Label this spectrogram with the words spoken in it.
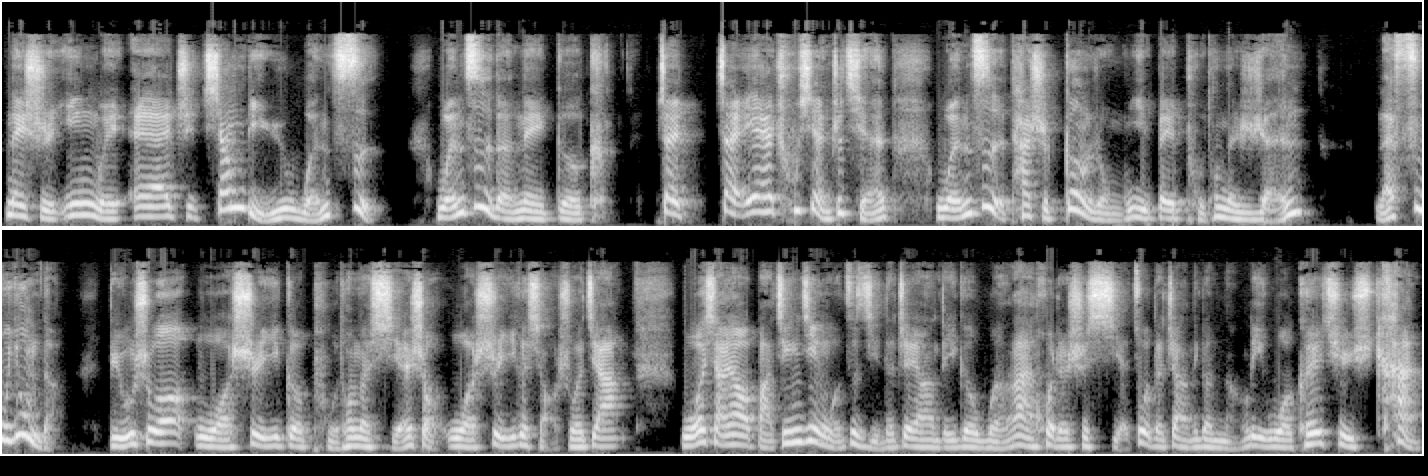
那是因为 AI 相比于文字，文字的那个可在在 AI 出现之前，文字它是更容易被普通的人来复用的。比如说，我是一个普通的写手，我是一个小说家。我想要把精进我自己的这样的一个文案或者是写作的这样的一个能力，我可以去看、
